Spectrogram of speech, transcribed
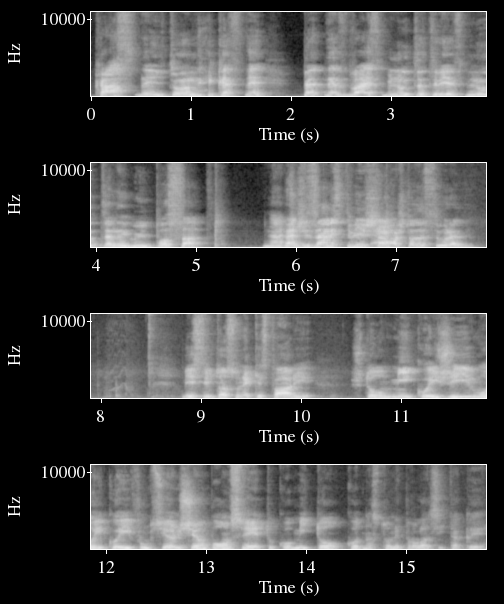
kasne i to ne kasne 15-20 minuta, 30 minuta, nego i po sat. Znači, Znači, zamislite vi E. može to da se uradi. Mislim, to su neke stvari što mi koji živimo i koji funkcionišemo po ovom svetu, ko mi to, kod nas to ne prolazi, takve...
